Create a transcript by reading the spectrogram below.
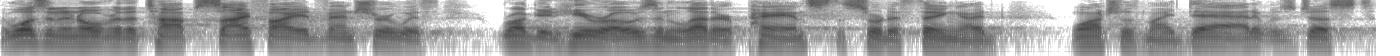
It wasn't an over the top sci fi adventure with rugged heroes and leather pants, the sort of thing I'd watch with my dad. It was just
